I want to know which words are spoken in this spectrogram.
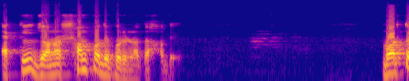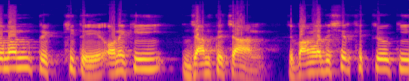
একটি জনসম্পদে পরিণত হবে। বর্তমান প্রেক্ষিতে অনেকেই জানতে চান যে বাংলাদেশের ক্ষেত্রেও কি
